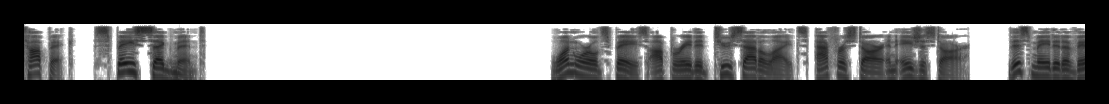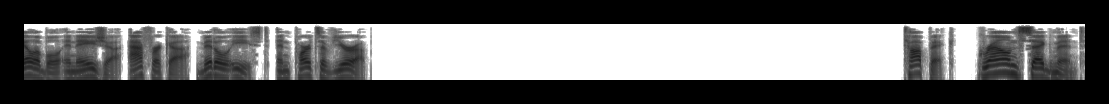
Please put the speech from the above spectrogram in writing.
Topic: Space segment Oneworld Space operated two satellites, Afristar and Asiastar. This made it available in Asia, Africa, Middle East, and parts of Europe. Topic: Ground segment.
